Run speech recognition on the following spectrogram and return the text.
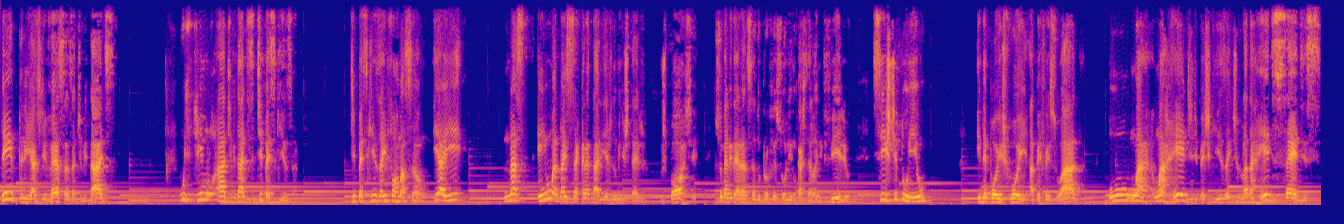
dentre as diversas atividades, o estímulo a atividades de pesquisa, de pesquisa e informação. E aí, nas, em uma das secretarias do Ministério do Esporte, sob a liderança do professor Lino Castellani Filho, se instituiu e depois foi aperfeiçoada uma, uma rede de pesquisa intitulada Rede SEDES.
